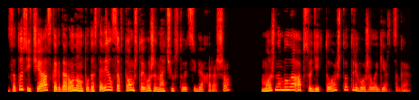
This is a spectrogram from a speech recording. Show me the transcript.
Зато сейчас, когда Роналд удостоверился в том, что его жена чувствует себя хорошо, можно было обсудить то, что тревожило герцога.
